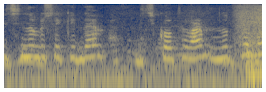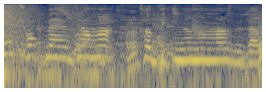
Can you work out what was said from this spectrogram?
İçinde bu şekilde bir çikolata var. Nutella'ya çok benziyor ama tadı inanılmaz güzel.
